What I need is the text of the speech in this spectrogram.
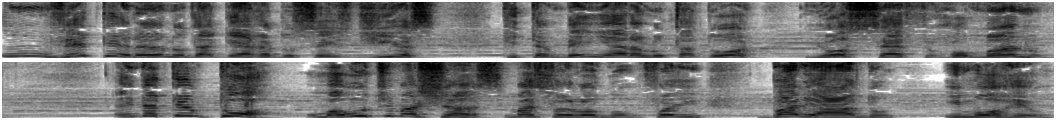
um veterano da Guerra dos Seis Dias, que também era lutador, Yosef Romano, ainda tentou uma última chance, mas foi logo foi baleado e morreu.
